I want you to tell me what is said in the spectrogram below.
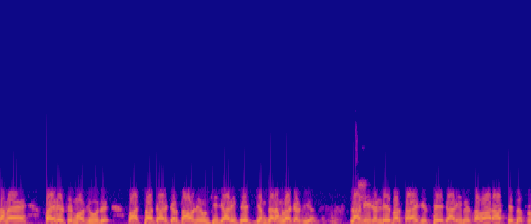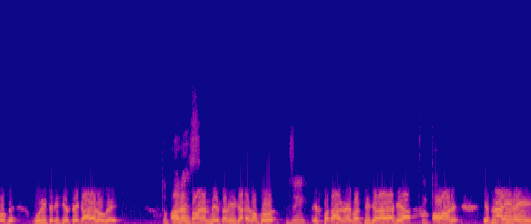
समय पहले से मौजूद भाजपा कार्यकर्ताओं ने उनकी गाड़ी पे जमकर हमला कर दिया। लाठी डंडे बरसाए जिससे गाड़ी में सवार आठ से दस लोग बुरी तरीके से घायल हो गए। तो आनंद फानंद में सभी घायलों को अस्पताल में भर्ती कराया गया और इतना ही नहीं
